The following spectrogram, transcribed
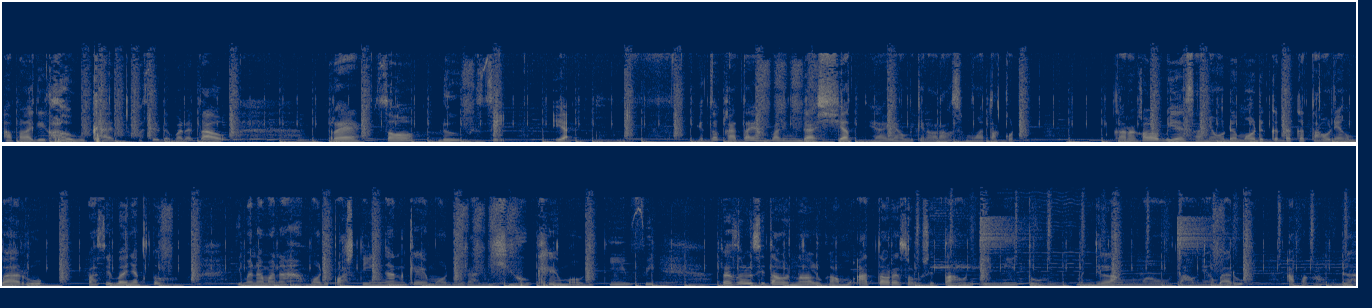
apalagi kalau bukan, pasti udah pada tahu, resolusi. Ya, itu kata yang paling dahsyat ya, yang bikin orang semua takut. Karena kalau biasanya udah mau deket-deket tahun yang baru, pasti banyak tuh di mana-mana mau di postingan kayak mau di radio kayak mau di TV resolusi tahun lalu kamu atau resolusi tahun ini tuh menjelang mau tahun yang baru apakah udah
